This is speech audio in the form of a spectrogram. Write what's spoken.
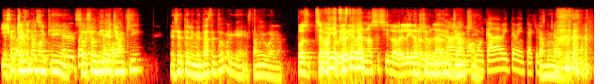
Y Ese término, sí. Monkey, Pero, pues, social media no. junkie, ese te lo inventaste tú porque está muy bueno. Pues se me No, ya ocurrió existe, ahorita, no sé si lo habré leído en Social algún lado. No, no, Moncada 2020, aquí lo Está muy escuchamos. bueno.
